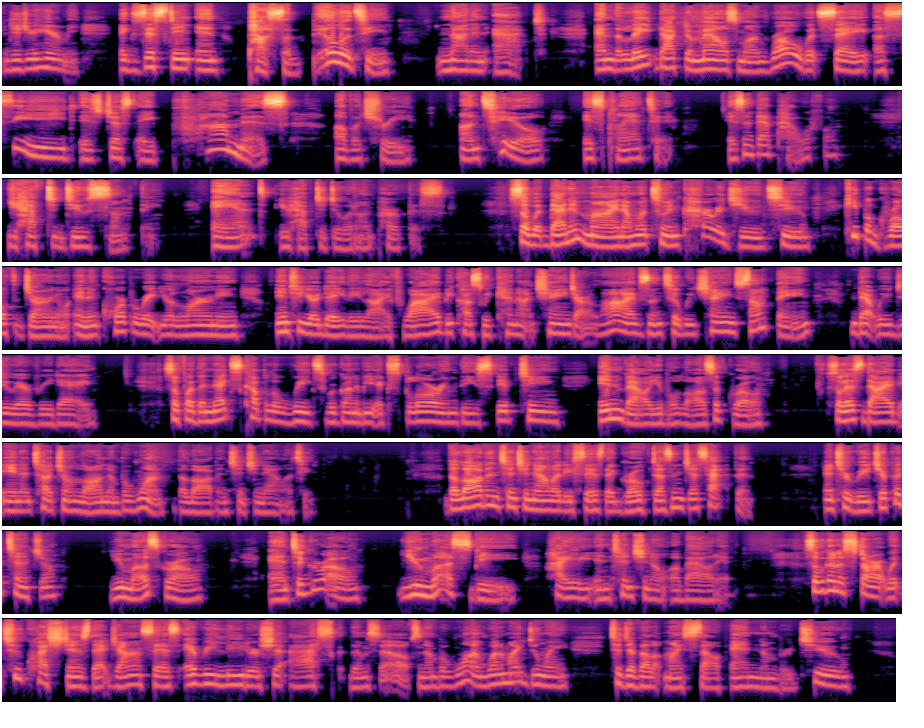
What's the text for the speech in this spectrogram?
Did you hear me? Existing in possibility, not in act. And the late Dr. Miles Munroe would say a seed is just a promise of a tree until it's planted. Isn't that powerful? You have to do something and you have to do it on purpose. So, with that in mind, I want to encourage you to keep a growth journal and incorporate your learning into your daily life. Why? Because we cannot change our lives until we change something that we do every day. So, for the next couple of weeks, we're going to be exploring these 15 invaluable laws of growth. So, let's dive in and touch on law number one the law of intentionality. The law of intentionality says that growth doesn't just happen, and to reach your potential, you must grow. And to grow, you must be highly intentional about it. So, we're going to start with two questions that John says every leader should ask themselves. Number one, what am I doing to develop myself? And number two,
